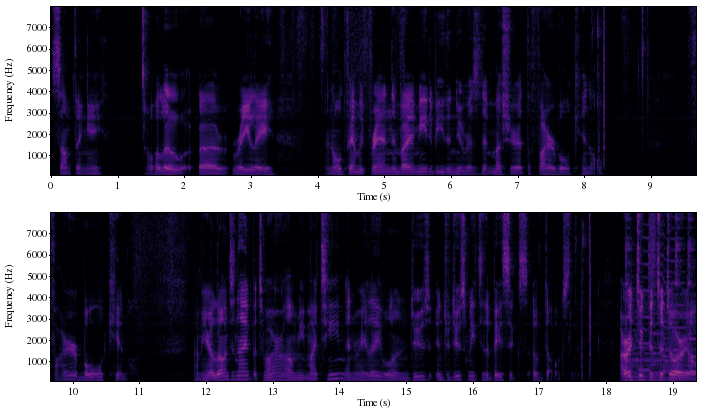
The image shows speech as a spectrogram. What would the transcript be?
Something, eh? Oh, hello, uh, Rayleigh. An old family friend invited me to be the new resident musher at the Firebowl Kennel. Firebowl Kennel. I'm here alone tonight, but tomorrow I'll meet my team and Rayleigh will introduce, introduce me to the basics of dog sledding. I already took the tutorial.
